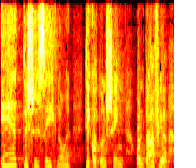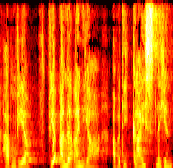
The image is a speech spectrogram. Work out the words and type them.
irdische Segnungen, die Gott uns schenkt. Und dafür haben wir, wir alle ein Jahr. Aber die geistlichen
